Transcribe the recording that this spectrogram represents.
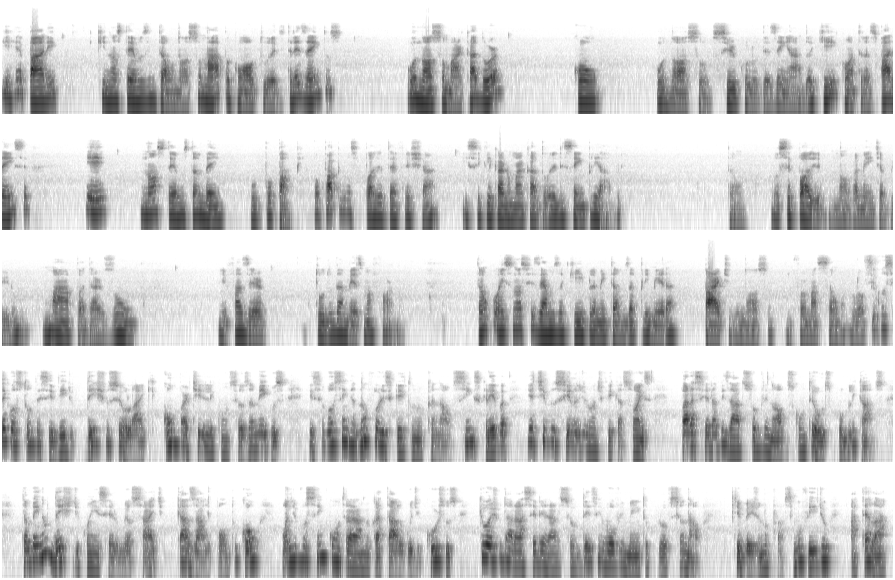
e repare que nós temos então o nosso mapa com altura de 300, o nosso marcador com o nosso círculo desenhado aqui com a transparência e nós temos também o pop-up. Pop-up você pode até fechar e se clicar no marcador ele sempre abre. Então você pode novamente abrir o mapa, dar zoom e fazer tudo da mesma forma. Então, com isso, nós fizemos aqui, implementamos a primeira parte do nosso informação local. Se você gostou desse vídeo, deixe o seu like, compartilhe ele com seus amigos e se você ainda não for inscrito no canal, se inscreva e ative o sino de notificações para ser avisado sobre novos conteúdos publicados. Também não deixe de conhecer o meu site casale.com, onde você encontrará meu catálogo de cursos que o ajudará a acelerar o seu desenvolvimento profissional. Te vejo no próximo vídeo. Até lá!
